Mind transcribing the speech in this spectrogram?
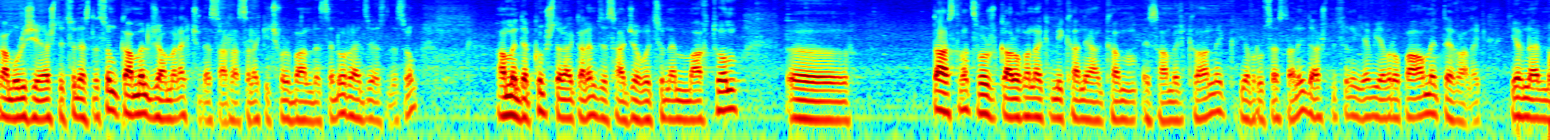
կամ ուրիշ երաժշտություն ես լսում, կամ էլ ժամանակ չունես առհասարակ ինչ-որ բան լսելու, ռադիո ես լսում։ Ամեն դեպքում շնորհակալ եմ ձեզ հաջողություն եմ մաղթում տա Աստված, որ կարողանաք մի քանի անգամ այս համերգը անեք եւ Ռուսաստանի դաշտությունը եւ Եվրոպա ամեն տեղ անեք եւ նաեւ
